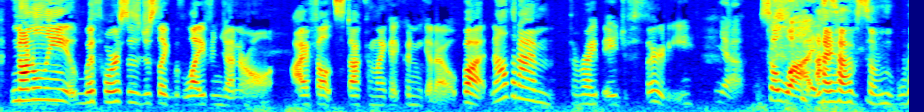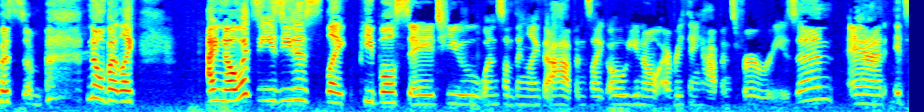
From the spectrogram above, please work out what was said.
Not only with horses, just like with life in general. I felt stuck and like I couldn't get out. But now that I'm the ripe age of 30, yeah. So wise. I have some wisdom. No, but like I know it's easy to like people say to you when something like that happens like, "Oh, you know, everything happens for a reason." And it's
